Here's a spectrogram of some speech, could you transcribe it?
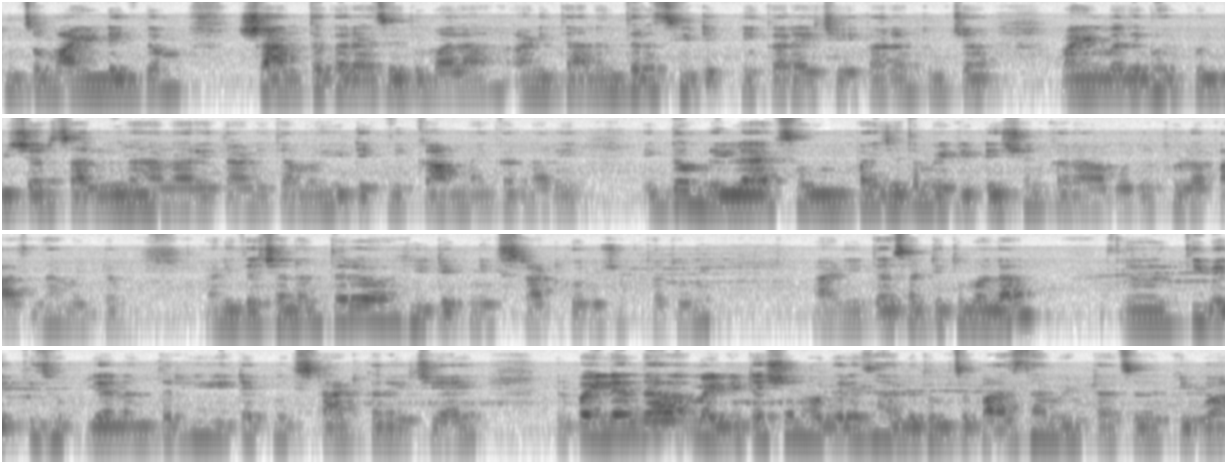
तुमचं माइंड एकदम शांत करायचं आहे तुम्हाला. आणि त्यानंतरच ही टेक्निक करायची आहे. कारण तुमच्या माइंडमध्ये भरपूर विचार चालू राहणार आहेत आणि त्यामुळे ही टेक्निक काम नाही करणार आहे. एकदम रिलॅक्स होऊन पाहिजे तर मेडिटेशन करा अगोदर थोडं पाच दहा मिनटं. आणि त्याच्यानंतर ही टेक्निक स्टार्ट करू शकता तुम्ही. आणि त्यासाठी तुम्हाला ती व्यक्ती झोपल्यानंतर ही टेक्निक स्टार्ट करायची आहे. तर पहिल्यांदा मेडिटेशन वगैरे झालं तुमचं पाच दहा मिनटाचं किंवा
